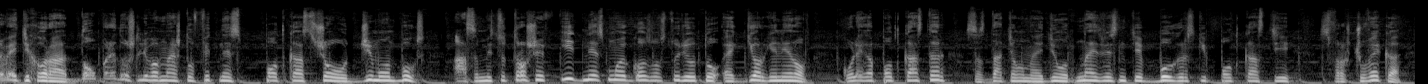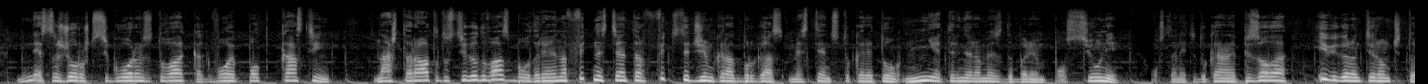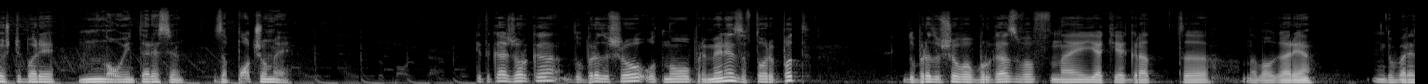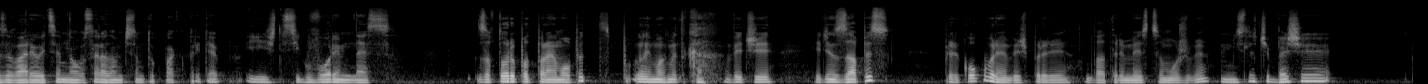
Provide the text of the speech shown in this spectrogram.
Здравейте хора! Добре дошли в нашото фитнес подкаст шоу Gym on Books. Аз съм Мисто Трошев и днес моят гост в студиото е Георги Ненов, колега подкастър, създател на един от най-известните български подкасти Свръхчовека. Днес с Жоро ще си говорим за това какво е подкастинг. Нашата работа достига до вас благодарение на фитнес център Fitness Gym град Бургас, местенцето, където ние тренираме за да бъдем по-силни. Останете до края на епизода и ви гарантирам, че той ще бъде много интересен. Започваме! И така, Жорка, добре дошъл отново при мене за втори път. Добре дошъл в Бургас, в най-якия град а, на България. Добре заварилице, много се радвам, че съм тук пак при теб и ще си говорим днес. За втори път правим опит. Имахме така вече един запис. Преди колко време беше? Преди 2-3 месеца, може би. Мисля, че беше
